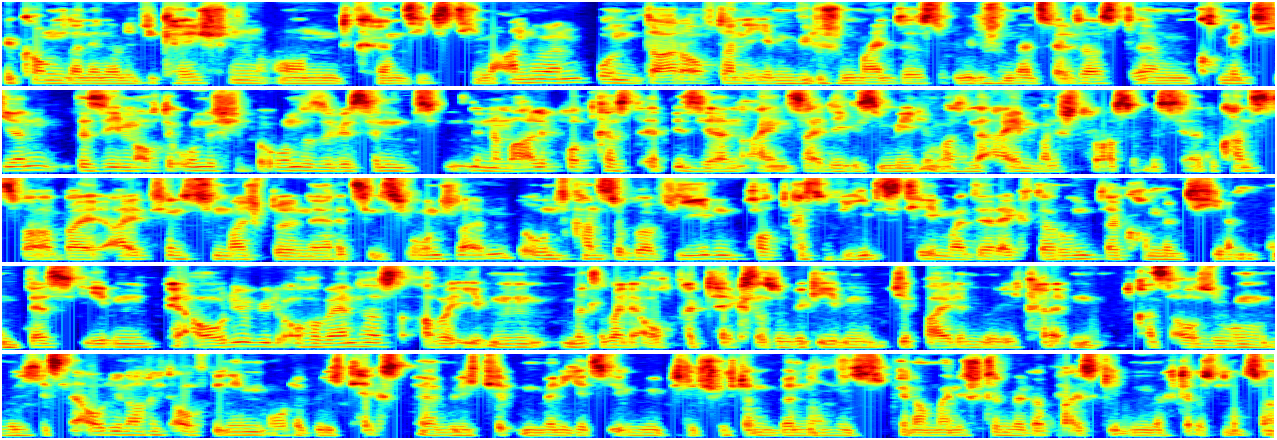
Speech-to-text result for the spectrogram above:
bekommen dann eine Notification und können sich das Thema anhören und darauf dann eben, wie du schon meintest, wie du schon erzählt hast, ähm, kommentieren. Das ist eben auch der Unterschied bei uns. Also wir sind, eine normale Podcast-App ist ja ein einseitiges Medium, also eine Einbahnstraße bisher. Du kannst zwar bei iTunes zum Beispiel eine Rezension schreiben, bei uns kannst du aber auf jeden Podcast, auf jedes Thema direkt darunter kommentieren und das eben per Audio, wie du auch erwähnt hast, aber eben mittlerweile auch per Text. Also wir geben dir beide Möglichkeiten. Du kannst aussuchen, will ich jetzt eine Audionachricht aufnehmen oder will ich Text, äh, will ich tippen, wenn ich jetzt irgendwie ein bisschen schüchtern bin und nicht genau meine Stimme da preisgeben möchte als Nutzer.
